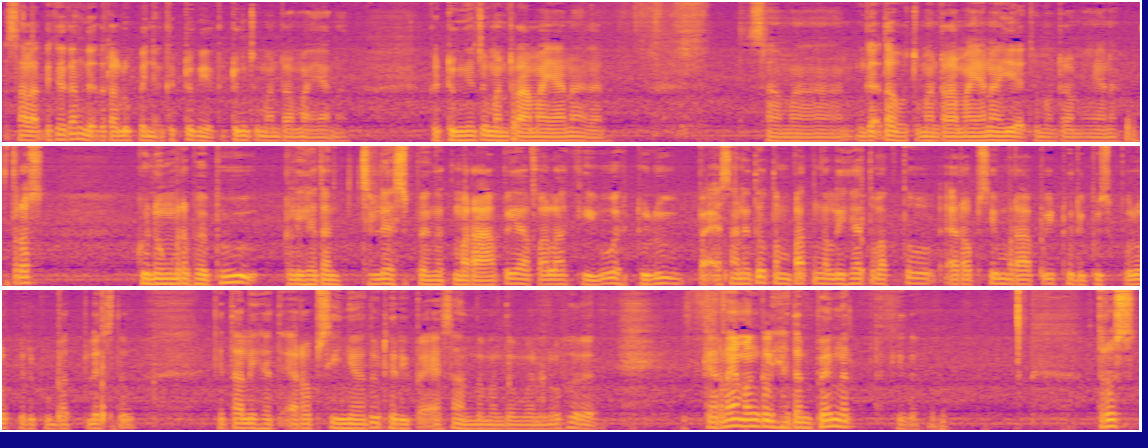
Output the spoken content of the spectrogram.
Salatiga kan nggak terlalu banyak gedung ya gedung cuma Ramayana. Gedungnya cuma Ramayana kan sama nggak tahu cuma Ramayana ya cuma Ramayana. Terus Gunung Merbabu kelihatan jelas banget Merapi apalagi wah dulu PSan itu tempat ngelihat waktu erupsi Merapi 2010 2014 tuh kita lihat erupsinya tuh dari PSan teman-teman. Karena emang kelihatan banget gitu. Terus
